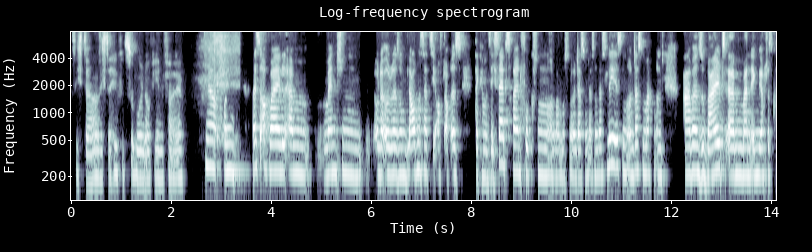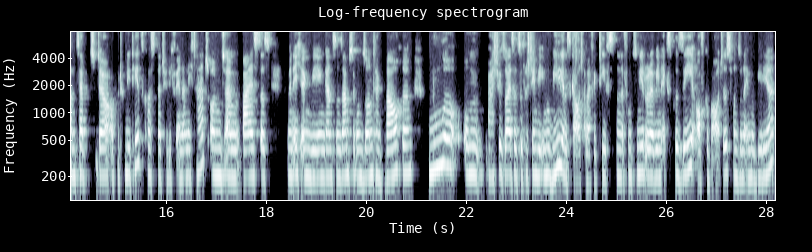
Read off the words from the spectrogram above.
sich da, sich da Hilfe zu holen, auf jeden Fall. Ja, und weißt du auch, weil ähm, Menschen oder, oder so ein Glaubenssatz hier oft auch ist, da kann man sich selbst reinfuchsen und man muss nur das und das und das lesen und das machen. Und aber sobald ähm, man irgendwie auch das Konzept der Opportunitätskosten natürlich verinnerlicht hat und ähm, weiß, dass wenn ich irgendwie einen ganzen Samstag und Sonntag brauche, nur um beispielsweise zu verstehen, wie Immobilien Scout am effektivsten funktioniert oder wie ein Exposé aufgebaut ist von so einer Immobilie,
